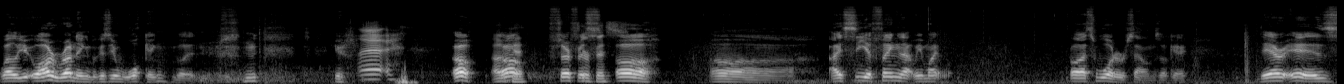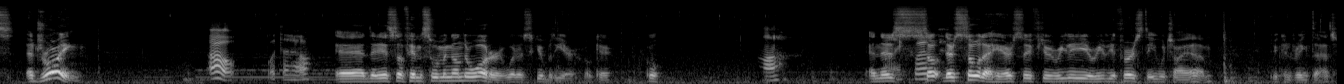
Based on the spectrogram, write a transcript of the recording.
Well, you are running because you're walking, but Uh, oh, Okay. oh, surface. Surface. Oh, oh, I see a thing that we might. Oh, that's water sounds. Okay, there is a drawing, oh, what the hell? and it is of him swimming underwater with a scuba gear. Okay, cool. Huh. And there's so there's soda here, so if you're really really thirsty, which I am, you can drink that.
